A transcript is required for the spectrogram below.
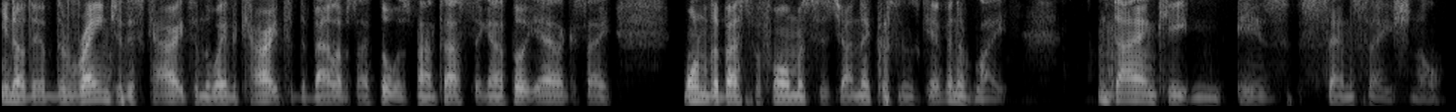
You know, the the range of this character and the way the character develops, I thought was fantastic, and I thought, yeah, like I say, one of the best performances Jack Nicholson's given of late. Diane Keaton is sensational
